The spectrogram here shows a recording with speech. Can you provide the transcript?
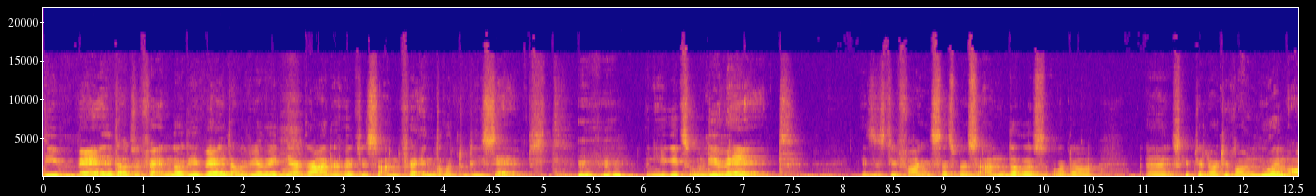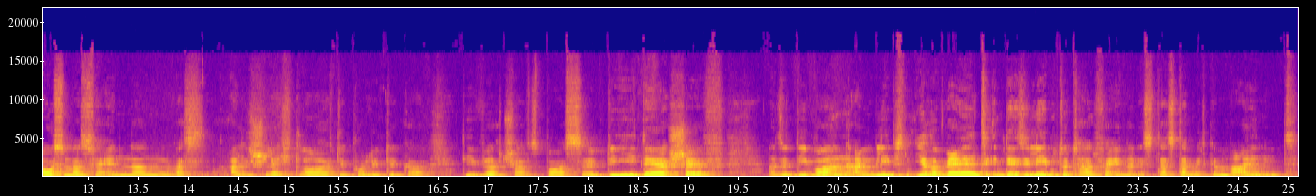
die Welt, also verändere die Welt, aber wir reden ja gerade, hört es an, verändere du dich selbst. Mhm. Und hier geht es um die Welt. Jetzt ist die Frage, ist das was anderes oder äh, es gibt ja Leute, die wollen nur im Außen was verändern, was alles schlecht läuft, die Politiker, die Wirtschaftsbosse, die, der Chef. Also die wollen am liebsten ihre Welt, in der sie leben, total verändern. Ist das damit gemeint?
